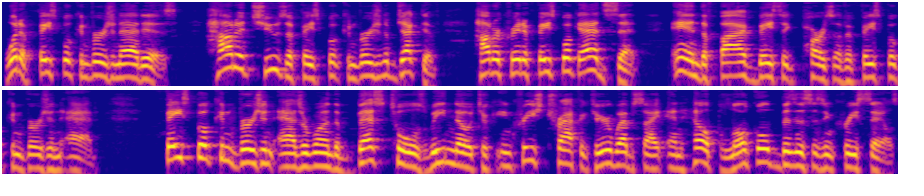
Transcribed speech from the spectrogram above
what a Facebook conversion ad is, how to choose a Facebook conversion objective, how to create a Facebook ad set, and the five basic parts of a Facebook conversion ad. Facebook conversion ads are one of the best tools we know to increase traffic to your website and help local businesses increase sales.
